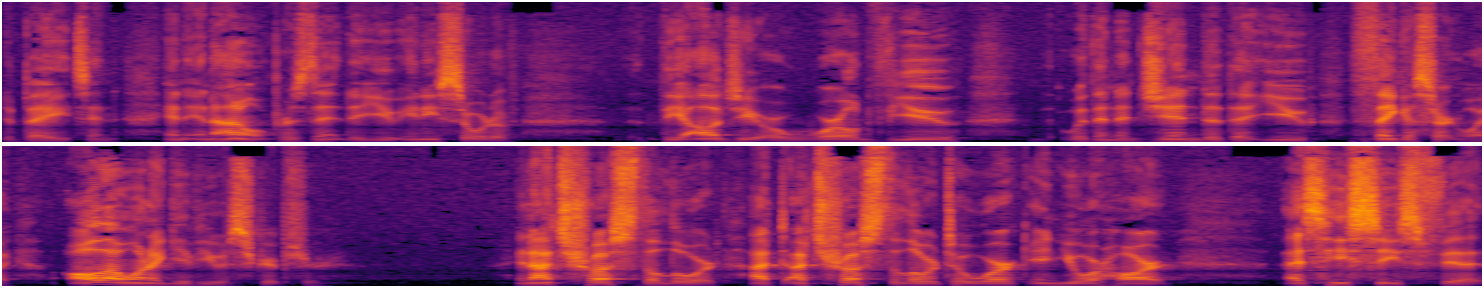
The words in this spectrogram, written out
debates, and, and and I don't present to you any sort of theology or worldview with an agenda that you think a certain way. All I want to give you is Scripture, and I trust the Lord. I, I trust the Lord to work in your heart as He sees fit.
